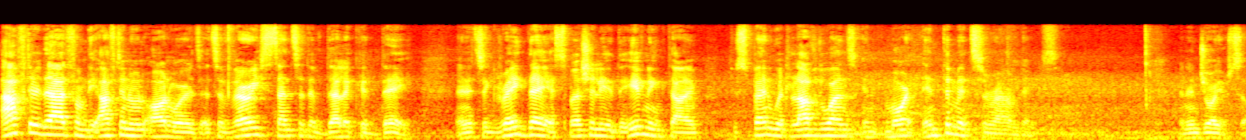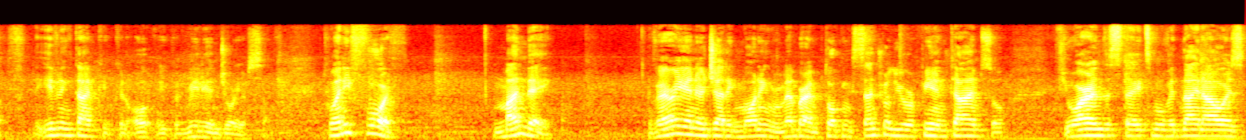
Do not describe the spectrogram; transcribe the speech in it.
After that, from the afternoon onwards, it's a very sensitive, delicate day. And it's a great day, especially at the evening time, to spend with loved ones in more intimate surroundings and enjoy yourself. The evening time you can, you can really enjoy yourself. 24th, Monday, very energetic morning. Remember, I'm talking Central European time, so if you are in the States, move it nine hours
